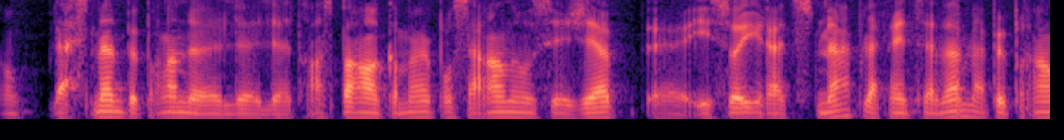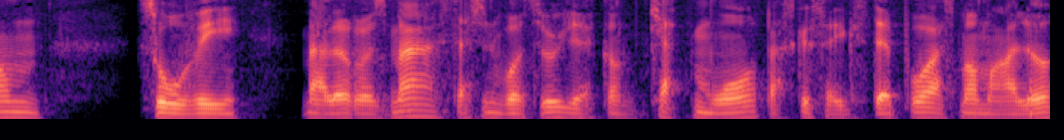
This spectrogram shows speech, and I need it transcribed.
Donc, la semaine, peut prendre le, transport en commun pour se rendre au cégep, euh, et ça gratuitement. Puis la fin de semaine, elle peut prendre sauver. Malheureusement, elle s'est une voiture il y a comme quatre mois parce que ça n'existait pas à ce moment-là.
